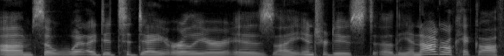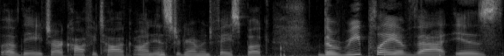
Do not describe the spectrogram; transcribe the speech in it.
Um, so what I did today earlier is I introduced uh, the inaugural kickoff of the HR Coffee Talk on Instagram and Facebook. The replay of that is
